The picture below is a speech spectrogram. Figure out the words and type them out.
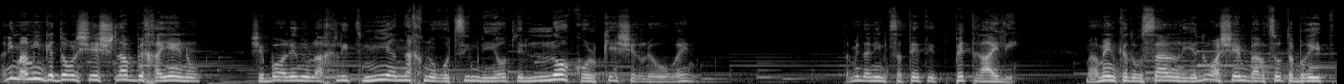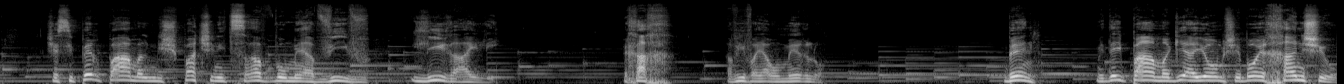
אני מאמין גדול שיש שלב בחיינו שבו עלינו להחליט מי אנחנו רוצים להיות ללא כל קשר להורינו. תמיד אני מצטט את פט ריילי, מאמן כדורסל ידוע שם בארצות הברית, שסיפר פעם על משפט שנצרב בו מאביו, לי ריילי. וכך אביו היה אומר לו, בן, מדי פעם מגיע היום שבו שהוא,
